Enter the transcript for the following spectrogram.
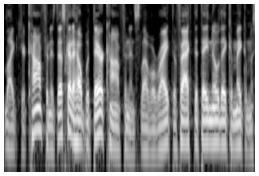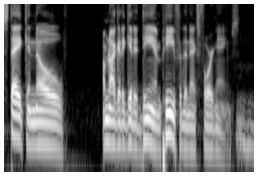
like your confidence. That's got to help with their confidence level, right? The fact that they know they can make a mistake and know I'm not going to get a DNP for the next four games. Mm-hmm.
